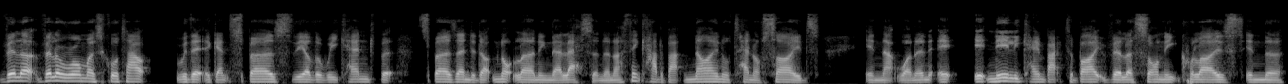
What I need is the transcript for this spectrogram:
Villa Villa were almost caught out with it against Spurs the other weekend, but Spurs ended up not learning their lesson and I think had about nine or ten offsides in that one. And it, it nearly came back to bite Villa. Son equalised in the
